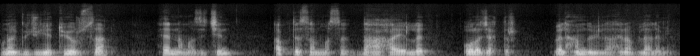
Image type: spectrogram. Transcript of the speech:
buna gücü yetiyorsa her namaz için abdest alması daha hayırlı olacaktır. Velhamdülillahi Rabbil Alemin.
